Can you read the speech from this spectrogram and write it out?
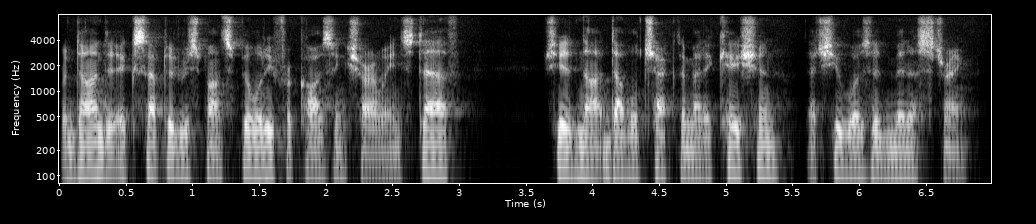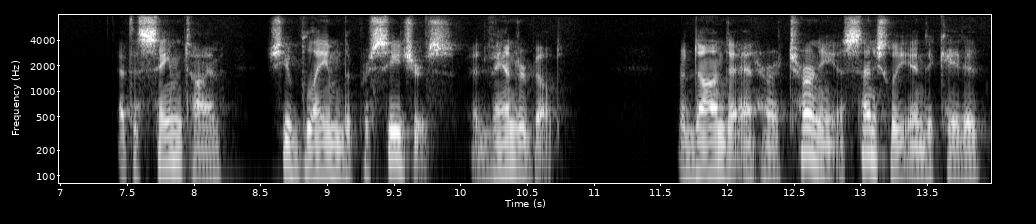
RaDonda accepted responsibility for causing Charlene's death. She did not double check the medication that she was administering. At the same time, she blamed the procedures at Vanderbilt RaDonda and her attorney essentially indicated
